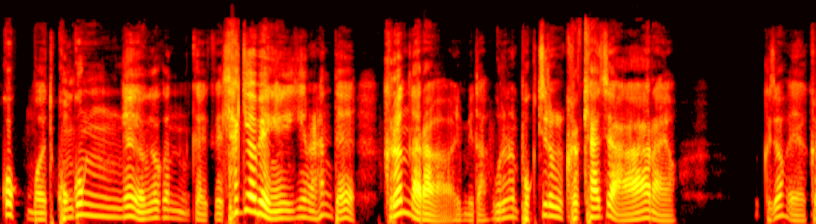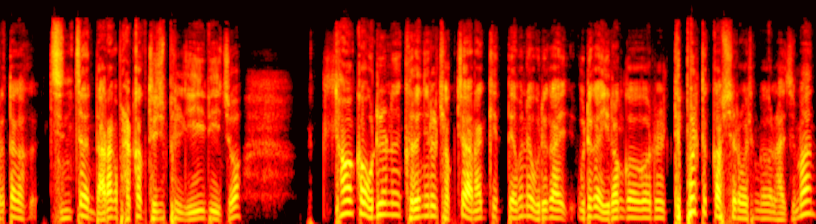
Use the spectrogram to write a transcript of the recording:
꼭 뭐 공공의 영역은 그러니까 그 사기업의 영역이기는 한데 그런 나라입니다. 우리는 복지를 그렇게 하지 않아요. 그죠? 예, 그렇다가 그 진짜 나라가 발칵 뒤집힐 일이죠. 정확한 우리는 그런 일을 겪지 않았기 때문에 우리가 우리가 이런 거를 디폴트 값이라고 생각을 하지만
